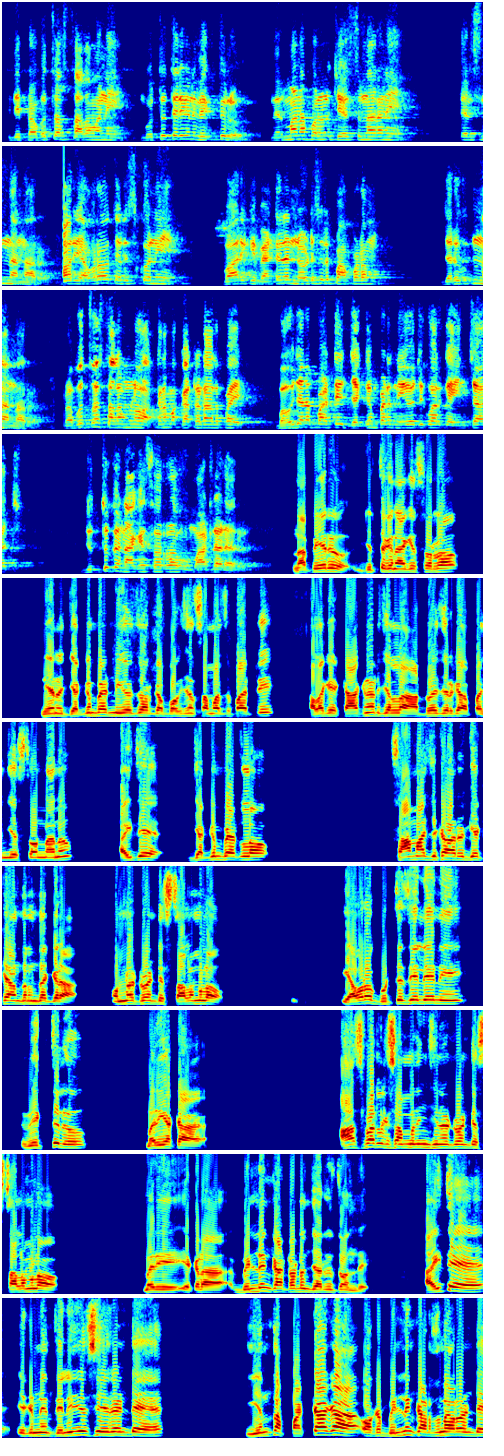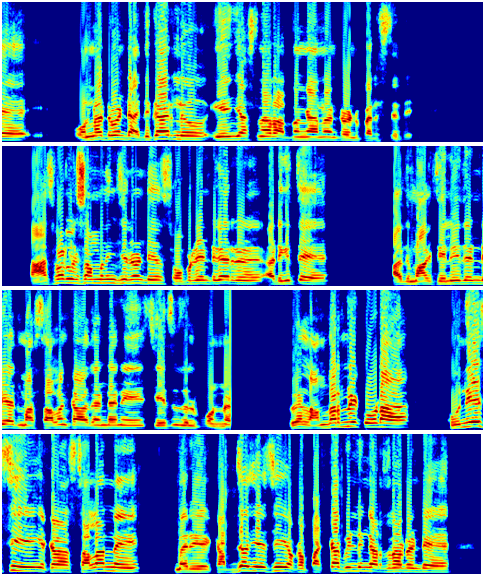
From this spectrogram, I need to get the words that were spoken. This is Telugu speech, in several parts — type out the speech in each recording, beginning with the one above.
ఇది ప్రభుత్వ స్థలమని గుర్తు తెలియని వ్యక్తులు నిర్మాణ పనులు చేస్తున్నారని తెలిసిందన్నారు. వారు ఎవరో తెలుసుకొని వారికి వెంటనే నోటీసులు పంపడం జరుగుతుందన్నారు. ప్రభుత్వ స్థలంలో అక్రమ కట్టడాలపై బహుజన పార్టీ జగ్గంపేట నియోజకవర్గ ఇన్ఛార్జ్ జుత్తుక నాగేశ్వరరావు మాట్లాడారు. నా పేరు జుత్తుక నాగేశ్వరరావు. నేను జగ్గంపేట నియోజకవర్గ బహుజన సమాజ్ పార్టీ అలాగే కాకినాడ జిల్లా అడ్వైజర్గా పనిచేస్తున్నాను. అయితే జగ్గంపేటలో సామాజిక ఆరోగ్య కేంద్రం దగ్గర ఉన్నటువంటి స్థలంలో ఎవరో గుర్తు తెలియని వ్యక్తులు మరి యొక్క హాస్పిటల్కి సంబంధించినటువంటి స్థలంలో మరి ఇక్కడ బిల్డింగ్ కట్టడం జరుగుతుంది. అయితే ఇక్కడ నేను తెలియజేసేది ఏంటంటే ఇంత పక్కాగా ఒక బిల్డింగ్ కడుతున్నారు అంటే ఉన్నటువంటి అధికారులు ఏం చేస్తున్నారో అర్థం కానటువంటి పరిస్థితి. హాస్పిటల్కి సంబంధించినటువంటి సూపరింటెండెంట్ గారు అడిగితే అది మాకు తెలియదండి అది మా స్థలం కాదండి అని చేతి దులుపుకుంటున్నారు. వీళ్ళందరినీ కూడా కొనేసి ఇక్కడ స్థలాన్ని మరి కబ్జా చేసి ఒక పక్కా బిల్డింగ్ కడుతున్నాడు అంటే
